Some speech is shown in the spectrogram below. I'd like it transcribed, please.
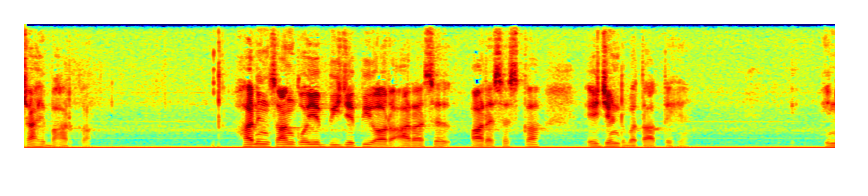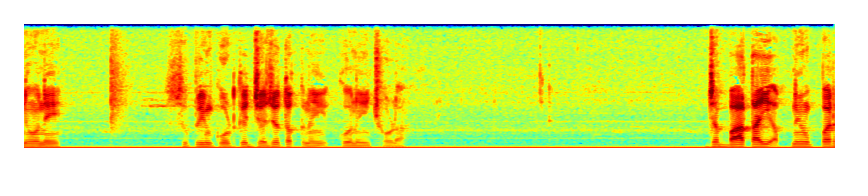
चाहे बाहर का। हर इंसान को ये बीजेपी और आरएसएस का एजेंट बताते हैं। इन्होंने सुप्रीम कोर्ट के जजों तक नहीं, को नहीं छोड़ा। जब बात आई अपने ऊपर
